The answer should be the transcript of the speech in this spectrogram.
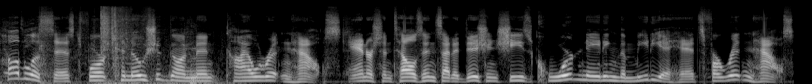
publicist for Kenosha gunman Kyle Rittenhouse. Anderson tells Inside Edition she's coordinating the media hits for Rittenhouse,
